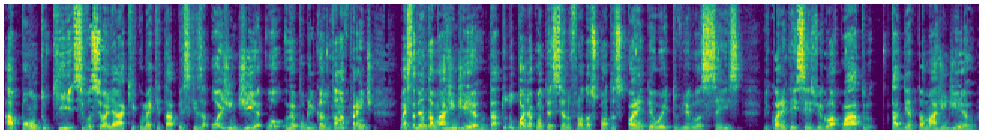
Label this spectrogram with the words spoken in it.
a ponto que, se você olhar aqui como é que está a pesquisa, hoje em dia o, o republicano está na frente, mas está dentro da margem de erro, tá? Tudo pode acontecer, no final das contas, 48,6 e 46,4 está dentro da margem de erro.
